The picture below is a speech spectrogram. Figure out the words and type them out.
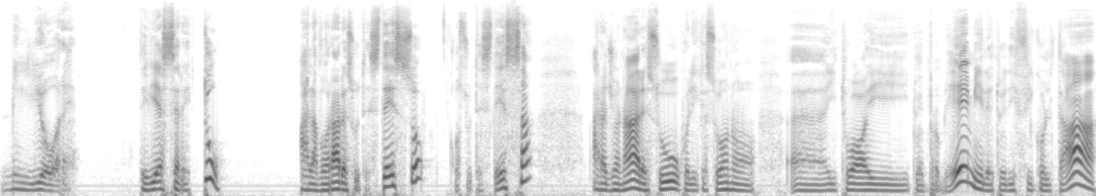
migliore. Devi essere tu a lavorare su te stesso o su te stessa, a ragionare su quelli che sono eh, i, tuoi, i, tuoi, problemi, le tue difficoltà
